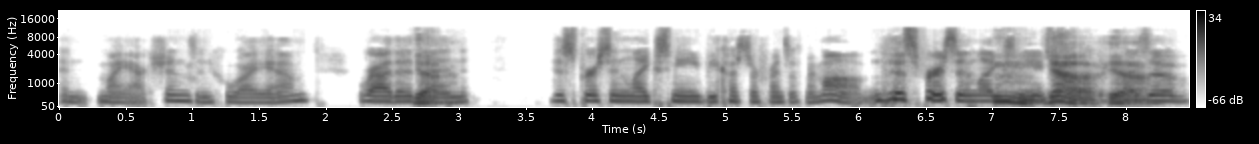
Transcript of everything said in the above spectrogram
and my actions and who I am rather yeah. than this person likes me because they're friends with my mom. This person likes mm, me yeah, because yeah. of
